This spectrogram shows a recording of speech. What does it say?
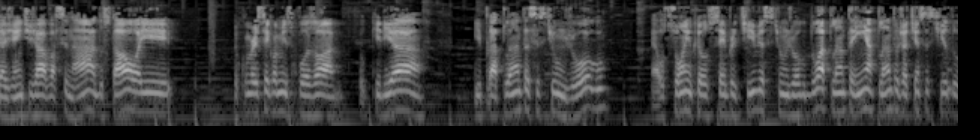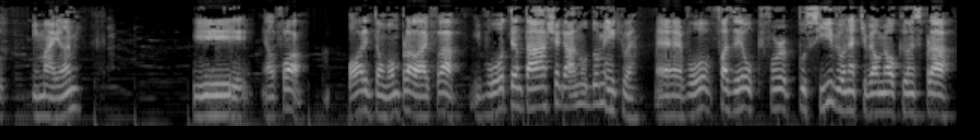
a gente já vacinados tal, aí eu conversei com a minha esposa, ó, eu queria ir para Atlanta assistir um jogo, é o sonho que eu sempre tive, assistir um jogo do Atlanta em Atlanta, eu já tinha assistido em Miami, e ela falou, ó, bora então, vamos pra lá. E falei, ah, e vou tentar chegar no Dominique, ué. É, vou fazer o que for possível, né, que tiver o meu alcance pra,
